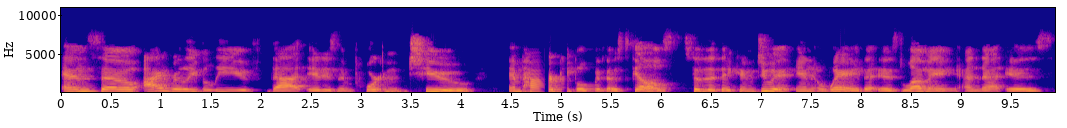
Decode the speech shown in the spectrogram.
And so I really believe that it is important to empower people with those skills so that they can do it in a way that is loving and that is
